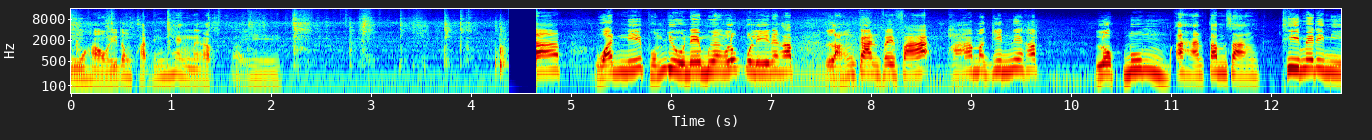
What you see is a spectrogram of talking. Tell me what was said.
งูเห่านี่ต้องผัดแห้งๆนะครับนี่ครับวันนี้ผมอยู่ในเมืองลบบุรีนะครับ หลังการไฟฟ้าพามากินเนี่ยครับหลบมุมอาหารตามสั่งที่ไม่ได้มี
